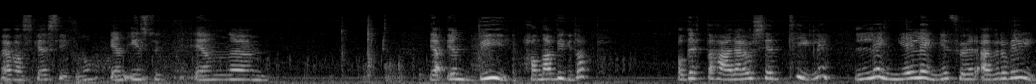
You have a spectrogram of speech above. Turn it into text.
Hva skal jeg si for noe? En, en, eh, ja, en by han har bygd opp. Og dette her har jo skjedd tidlig. Lenge, lenge før Euroville.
